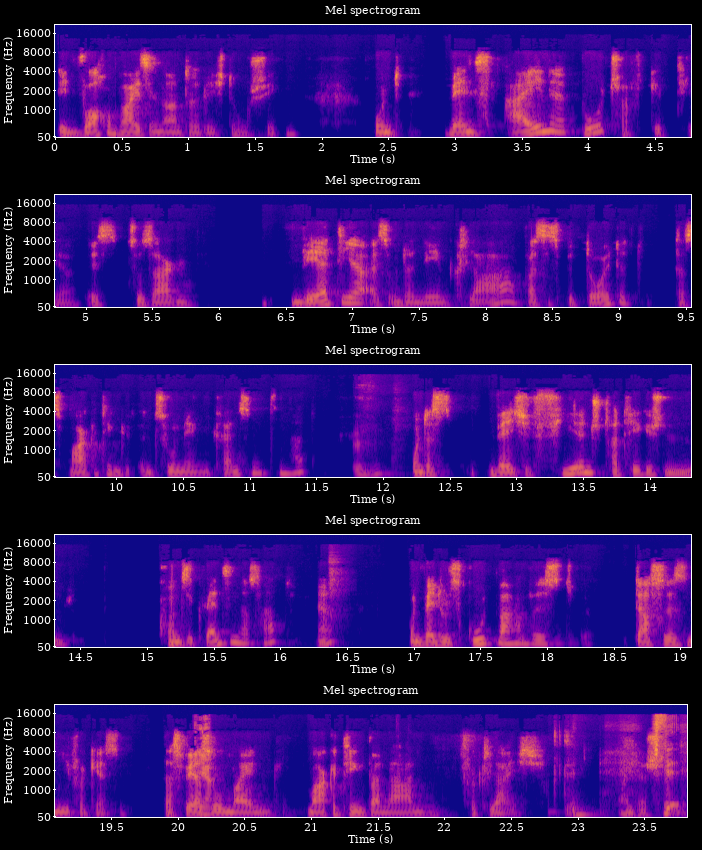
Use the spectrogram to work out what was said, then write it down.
in wochenweise in andere Richtungen schicken. Und wenn es eine Botschaft gibt hier, ist zu sagen, werd dir als Unternehmen klar, was es bedeutet, dass Marketing in zunehmenden Grenzen hat mhm. und das, welche vielen strategischen Konsequenzen das hat. Ja? Und wenn du es gut machen willst, darfst du es nie vergessen. Das wäre ja. so mein Marketing-Bananen-Vergleich an der Stelle. Ich,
